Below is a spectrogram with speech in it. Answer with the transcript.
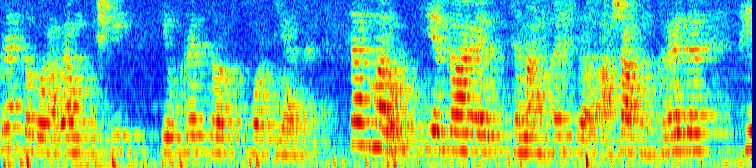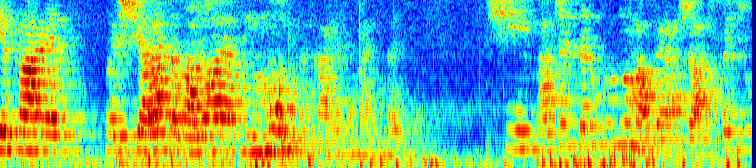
cred că vor avea un câștig, eu cred că vor pierde. Dar, mă rog, fiecare se manifestă așa cum crede, fiecare își arată valoarea prin modul în care se manifestă. Și aceste lucruri nu m-au deranjat, pentru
